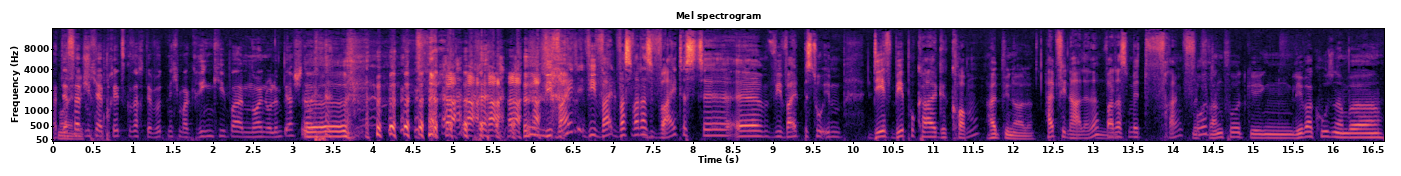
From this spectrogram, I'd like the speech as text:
Hat deshalb Michael Preetz gesagt, der wird nicht mal Greenkeeper im neuen Olympiastadion? Äh. wie weit, wie weit, was war das weiteste, äh, wie weit bist du im DFB-Pokal gekommen? Halbfinale. Halbfinale, ne? War das mit Frankfurt? Mit Frankfurt gegen Leverkusen haben wir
